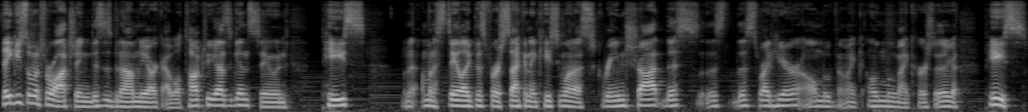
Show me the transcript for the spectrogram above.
Thank you so much for watching. This has been Omniarch. I will talk to you guys again soon. Peace. I'm gonna, I'm gonna stay like this for a second in case you want to screenshot this this this right here. I'll move my I'll move my cursor. There you go. Peace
